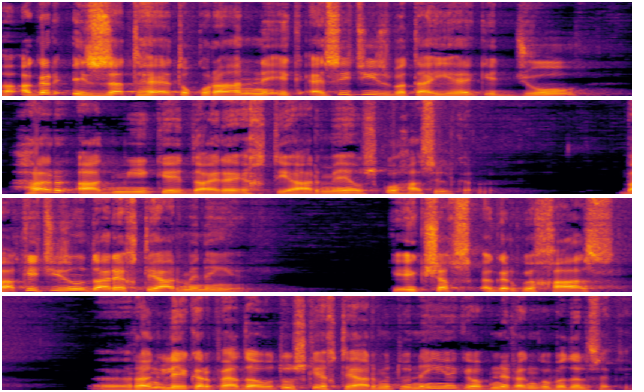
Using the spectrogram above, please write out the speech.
ہاں اگر عزت ہے تو قرآن نے ایک ایسی چیز بتائی ہے کہ جو ہر آدمی کے دائرۂ اختیار میں اس کو حاصل کرنا باقی چیزوں دائرۂ اختیار میں نہیں ہے۔ کہ ایک شخص اگر کوئی خاص رنگ لے کر پیدا ہو تو اس کے اختیار میں تو نہیں ہے کہ وہ اپنے رنگ کو بدل سکے۔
